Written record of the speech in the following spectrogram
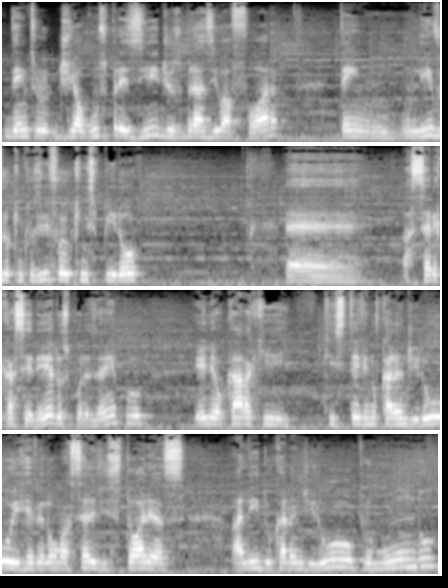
dentro de alguns presídios Brasil afora. Tem um, um livro que inclusive foi o que inspirou é, a série Carcereiros, por exemplo. Ele é o cara que, que esteve no Carandiru e revelou uma série de histórias ali do Carandiru para o mundo.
